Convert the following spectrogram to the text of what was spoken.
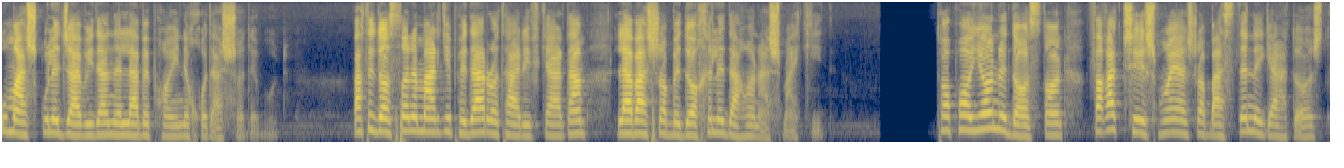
او مشغول جویدن لب پایین خودش شده بود. وقتی داستان مرگ پدر را تعریف کردم لبش را به داخل دهانش مکید. تا پایان داستان فقط چشمهایش را بسته نگه داشت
